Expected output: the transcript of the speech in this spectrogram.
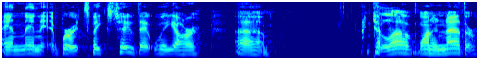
And then it, where it speaks too that we are uh, to love one another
